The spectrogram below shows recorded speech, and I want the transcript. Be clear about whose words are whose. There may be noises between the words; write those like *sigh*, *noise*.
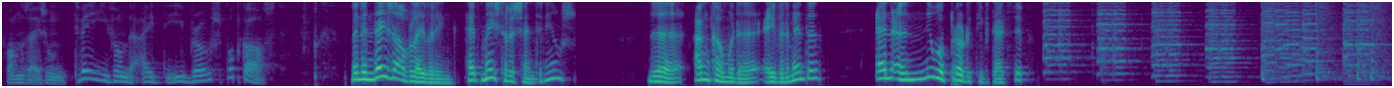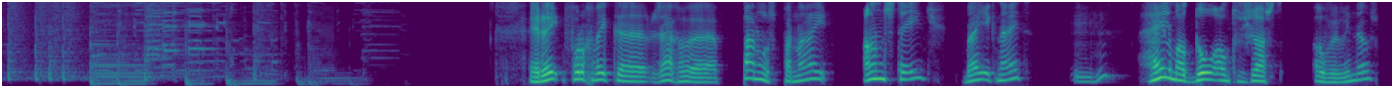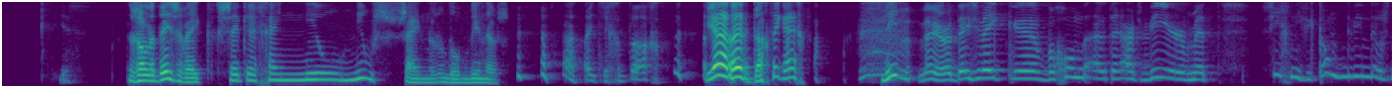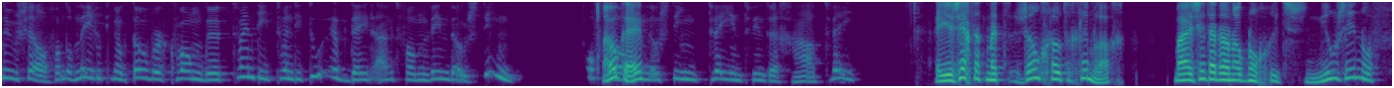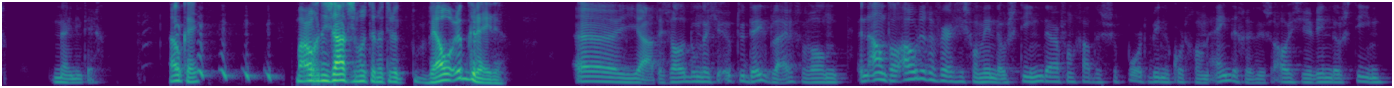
Speaker 1: van seizoen 2 van de IT Bros podcast.
Speaker 2: Met in deze aflevering het meest recente nieuws, de aankomende evenementen en een nieuwe productiviteitstip. Hey Ray, vorige week eh, zagen we Panos Panay on stage bij Ignite.
Speaker 1: Mhm.
Speaker 2: Helemaal dol enthousiast over Windows.
Speaker 1: Yes.
Speaker 2: Dan zal er deze week zeker geen nieuw nieuws zijn rondom Windows. *laughs*
Speaker 1: Had je gedacht?
Speaker 2: Ja, dat dacht ik echt. Niet?
Speaker 1: Nee hoor, deze week eh, begon uiteraard weer met significant Windows nieuws zelf. Want op 19 oktober kwam de 2022-update uit van Windows 10. Oftewel. Windows 10 22H2.
Speaker 2: En je zegt het met zo'n grote glimlach. Maar zit er dan ook nog iets nieuws in? Of?
Speaker 1: Nee, niet echt.
Speaker 2: Oké. *laughs* maar organisaties moeten natuurlijk wel upgraden.
Speaker 1: Eh, ja, het is wel de bedoeling dat je up-to-date blijft. Want een aantal oudere versies van Windows 10, daarvan gaat de support binnenkort gewoon eindigen. Dus als je Windows 10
